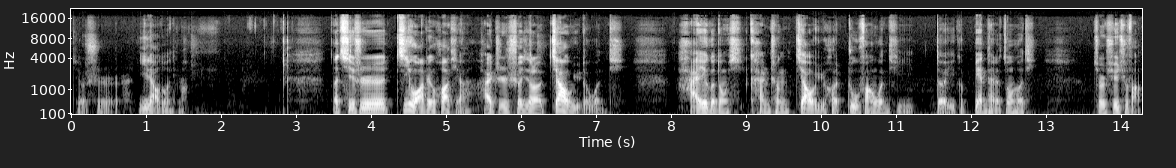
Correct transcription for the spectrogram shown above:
就是医疗的问题嘛。那其实鸡娃这个话题啊，还只是涉及到了教育的问题。还有个东西堪称教育和住房问题的一个变态的综合体，就是学区房。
